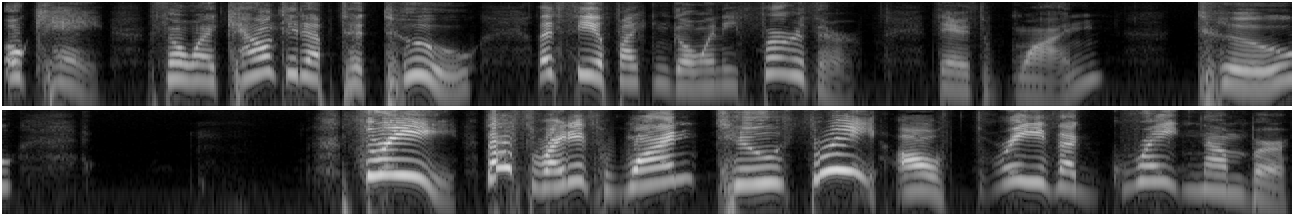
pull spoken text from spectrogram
Okay, so I counted up to two. Let's see if I can go any further. There's one, two, three! That's right, it's one, two, three! Oh, three's a great number,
